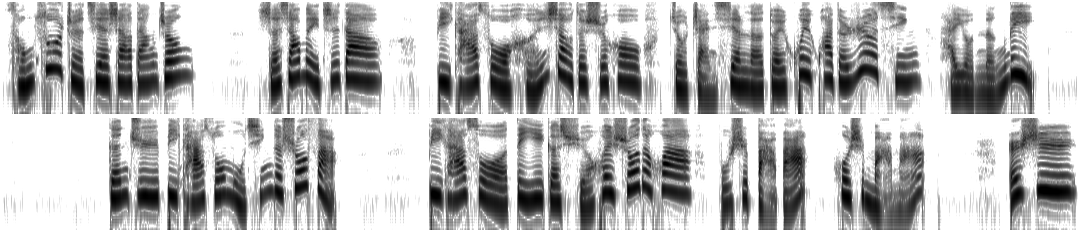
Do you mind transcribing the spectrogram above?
从作者介绍当中，蛇小美知道，毕卡索很小的时候就展现了对绘画的热情还有能力。根据毕卡索母亲的说法，毕卡索第一个学会说的话不是“爸爸”或是“妈妈”，而是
